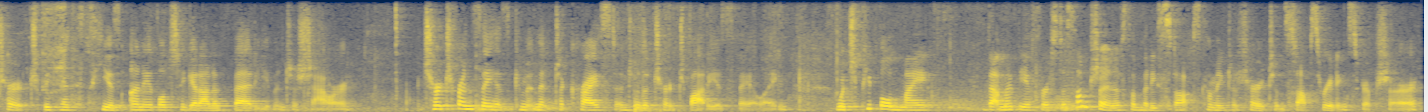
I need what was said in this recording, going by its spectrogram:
church because he is unable to get out of bed even to shower. Church friends say his commitment to Christ and to the church body is failing, which people might that might be a first assumption if somebody stops coming to church and stops reading scripture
